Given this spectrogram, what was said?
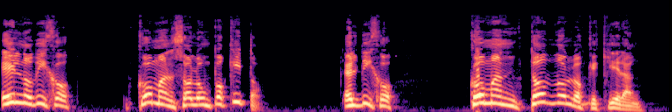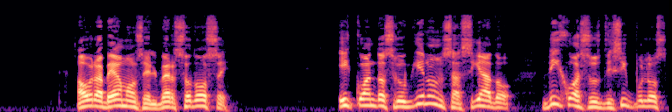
Él no dijo, coman solo un poquito. Él dijo, coman todo lo que quieran. Ahora veamos el verso 12. Y cuando se hubieron saciado, dijo a sus discípulos,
